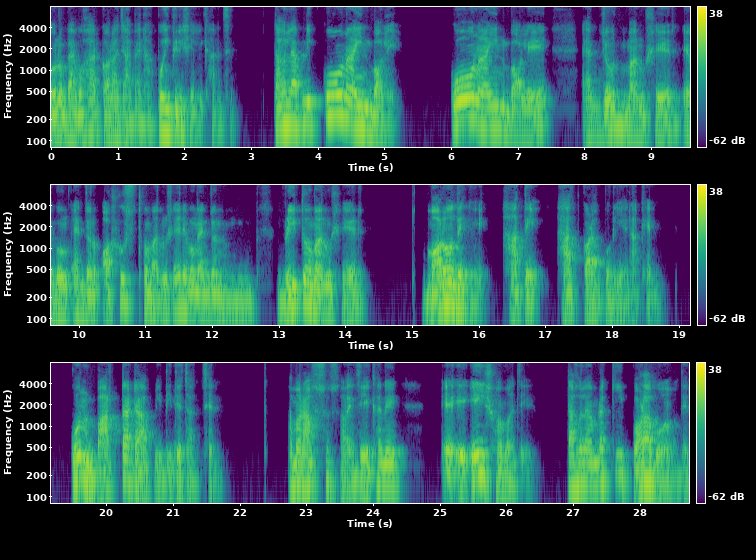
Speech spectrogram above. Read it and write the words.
কোনো ব্যবহার করা যাবে না। পঁয়ত্রিশে লেখা আছে। তাহলে আপনি কোন আইন বলে, কোন আইন বলে একজন মানুষের এবং একজন অসুস্থ মানুষের এবং একজন মৃত মানুষের মরদেহে হাতে হাত কড়া পরিয়ে রাখেন? কোন বার্তাটা আপনি দিতে চাচ্ছেন? আমার আফসোস হয় যে এখানে এই সমাজে তাহলে আমরা কি পড়াবো আমাদের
